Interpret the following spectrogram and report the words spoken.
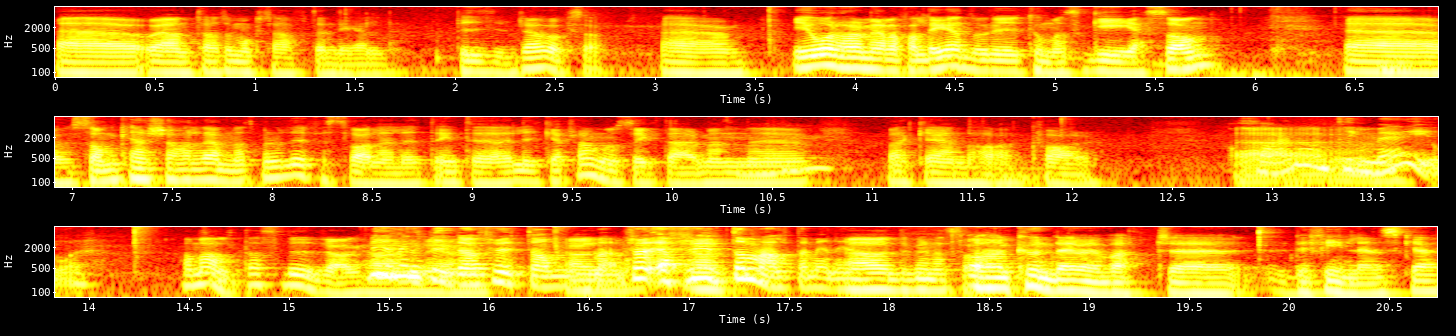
Eh, och jag antar att de också haft en del bidrag också. Eh, I år har de i alla fall det, då är det ju Thomas Gesson eh, som kanske har lämnat Melodifestivalen lite, inte lika framgångsrikt där, men eh, verkar ändå ha kvar Har han någonting med i år? Ja, Maltas bidrag. Nej, har men det. bidrag förutom, Ja, för, ja, förutom Malta menar jag. Ja, du menar så. Och han kunde även varit eh, det finländska.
